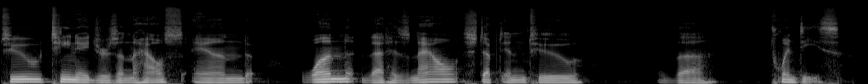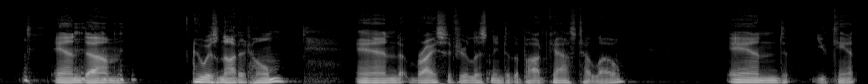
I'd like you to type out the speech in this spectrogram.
Two teenagers in the house and one that has now stepped into the 20s and um, who is not at home. And Bryce, if you're listening to the podcast, hello. And you can't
